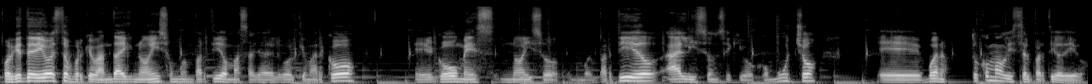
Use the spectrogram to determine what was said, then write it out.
¿Por qué te digo esto? Porque Van Dijk no hizo un buen partido más allá del gol que marcó. Eh, Gómez no hizo un buen partido. Allison se equivocó mucho. bueno, ¿tú cómo viste el partido, Diego?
